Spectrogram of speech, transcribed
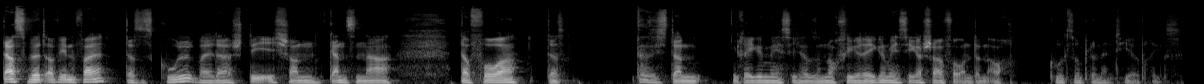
das wird auf jeden Fall. Das ist cool, weil da stehe ich schon ganz nah davor, das dass ich dann regelmäßig, also noch viel regelmäßiger schaffe und dann auch gut supplementiere übrigens.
